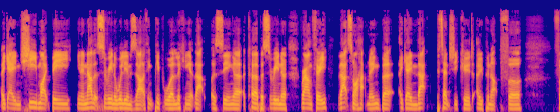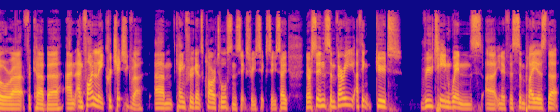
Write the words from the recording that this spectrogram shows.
Again, she might be, you know, now that Serena Williams is out, I think people were looking at that as seeing a, a Kerber Serena round three. That's not happening, but again, that potentially could open up for for uh, for Kerber. And and finally, Krejcikova um, came through against Clara Tauson six three six two. So there have been some very, I think, good routine wins. Uh, you know, for some players that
